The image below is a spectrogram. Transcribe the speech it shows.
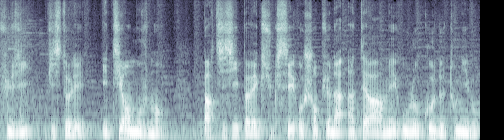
fusils, pistolets et tirs en mouvement participent avec succès aux championnats interarmés ou locaux de tout niveau.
